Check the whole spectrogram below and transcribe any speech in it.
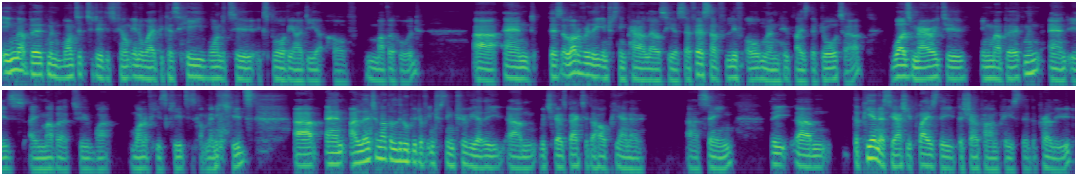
Ingmar Bergman wanted to do this film in a way because he wanted to explore the idea of motherhood. Uh, and there's a lot of really interesting parallels here. So, first off, Liv Ullmann, who plays the daughter, was married to Ingmar Bergman and is a mother to one, one of his kids. He's got many kids. Uh, and I learned another little bit of interesting trivia, the, um, which goes back to the whole piano uh, scene. The, um, the pianist who actually plays the, the Chopin piece, the, the prelude,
